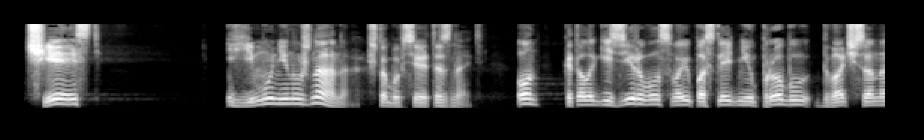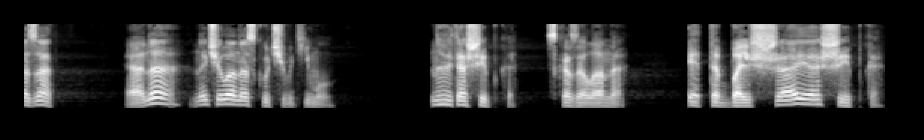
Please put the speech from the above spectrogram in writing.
честь. Ему не нужна она, чтобы все это знать. Он каталогизировал свою последнюю пробу два часа назад. И она начала наскучивать ему. «Но это ошибка», — сказала она. «Это большая ошибка».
